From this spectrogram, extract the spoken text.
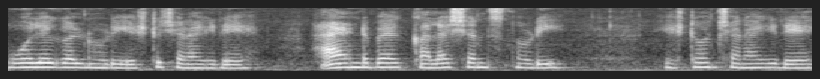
ಓಲೆಗಳು ನೋಡಿ ಎಷ್ಟು ಚೆನ್ನಾಗಿದೆ. ಹ್ಯಾಂಡ್ ಬ್ಯಾಗ್ ಕಲೆಕ್ಷನ್ಸ್ ನೋಡಿ ಎಷ್ಟೊಂದು ಚೆನ್ನಾಗಿದೆ.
